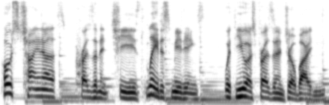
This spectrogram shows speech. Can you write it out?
Post China President Xi's latest meetings with US President Joe Biden,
